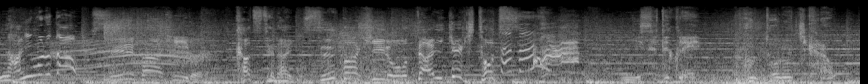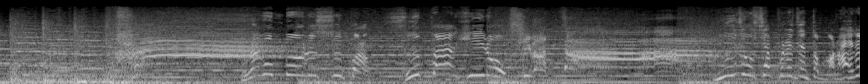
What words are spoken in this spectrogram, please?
何者だ？スーパーヒーロー。かつてないスーパーヒーロー大激突。見せてくれ。本当の力を。ドラゴンボールスーパー。スーパーヒーロー。しまった入場者プレゼントもらえる。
